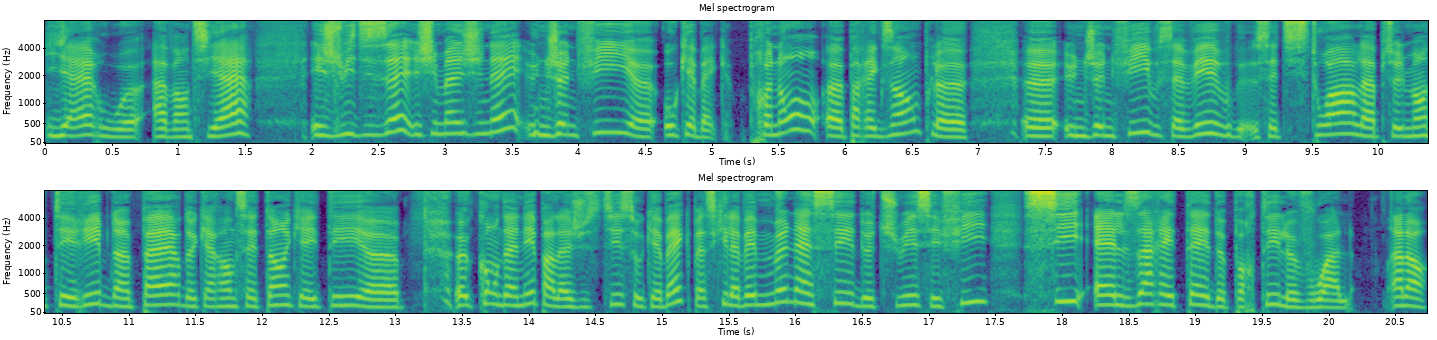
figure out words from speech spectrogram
hier ou avant-hier, et je lui disais, j'imaginais une jeune fille au Québec. Prenons par exemple une jeune fille, vous savez, cette histoire là absolument terrible d'un père de 47 ans qui a été condamné par la justice au Québec parce qu'il avait menacé de tuer ses filles si elles arrêtaient de porter le voile. Alors,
